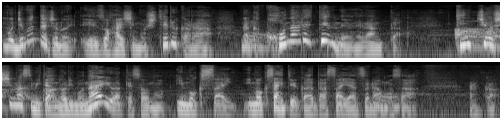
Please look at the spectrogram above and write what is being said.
もう自分たちの映像配信もしてるからなんかこなれてんのよねなんか。緊張しますみたいなノリもないわけその芋臭い芋臭いというかダサいやつらもさ。なんか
